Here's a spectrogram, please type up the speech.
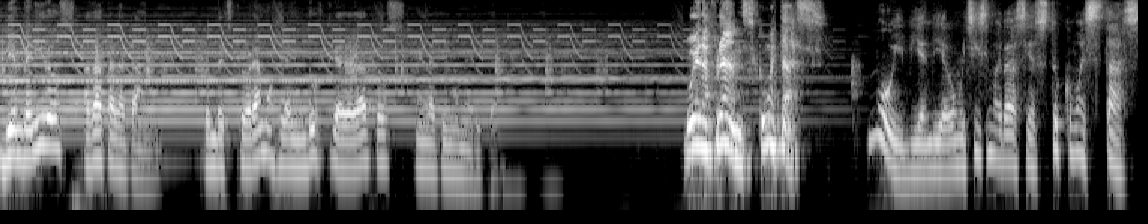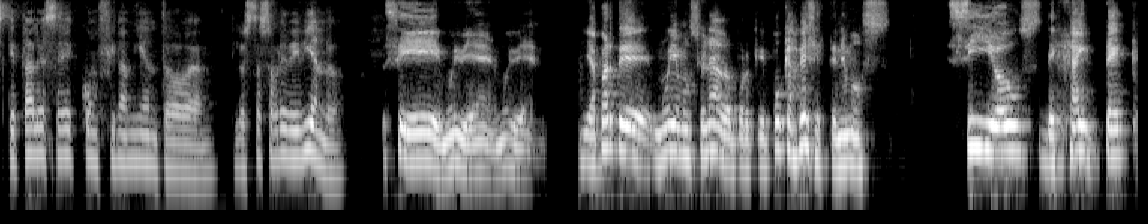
Bienvenidos a Data Latam, donde exploramos la industria de datos en Latinoamérica. Buenas, Franz, ¿cómo estás? Muy bien, Diego, muchísimas gracias. ¿Tú cómo estás? ¿Qué tal ese confinamiento? ¿Lo estás sobreviviendo? Sí, muy bien, muy bien. Y aparte, muy emocionado porque pocas veces tenemos CEOs de high tech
